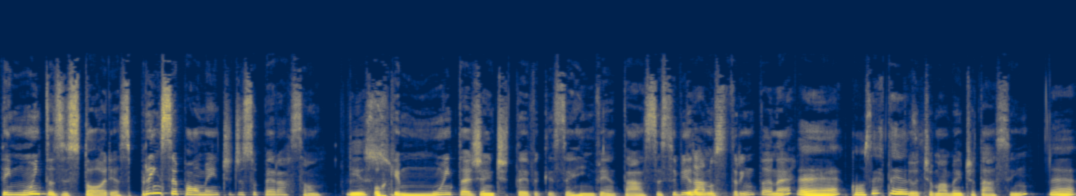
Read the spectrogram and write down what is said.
tem muitas histórias, principalmente de superação. Isso. Porque muita gente teve que se reinventar, se, se virar é. nos 30, né? É, com certeza. E ultimamente está assim. É.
